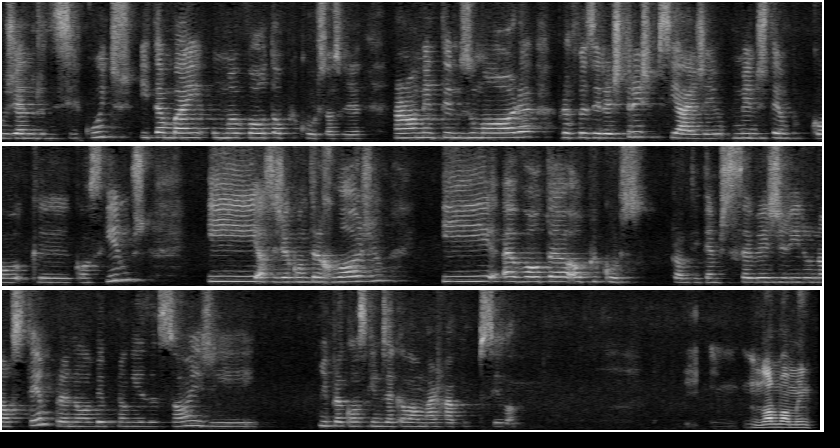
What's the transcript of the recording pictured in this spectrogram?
o género de circuitos, e também uma volta ao percurso, ou seja, Normalmente temos uma hora para fazer as três especiais em o menos tempo que conseguirmos, e, ou seja, contra relógio e a volta ao percurso. Pronto, e temos que saber gerir o nosso tempo para não haver penalizações e, e para conseguirmos acabar o mais rápido possível. Normalmente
